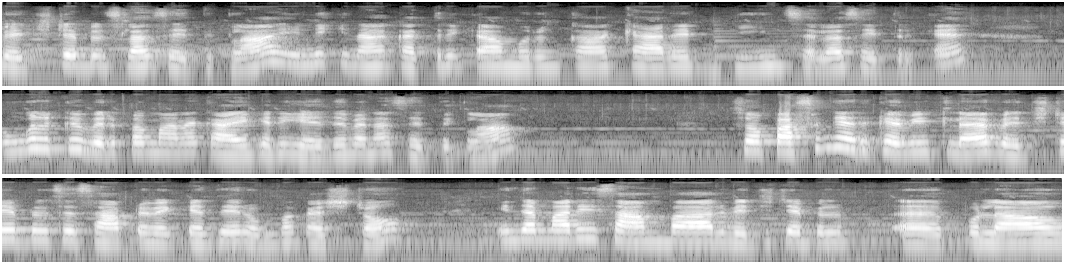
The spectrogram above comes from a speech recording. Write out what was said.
வெஜிடபிள்ஸ்லாம் சேர்த்துக்கலாம். இன்றைக்கி நான் கத்திரிக்காய் முருங்காய் கேரட் பீன்ஸ் எல்லாம் சேர்த்துருக்கேன். உங்களுக்கு விருப்பமான காய்கறி எது வேணால் சேர்த்துக்கலாம். ஸோ பசங்க இருக்க வீட்டில் வெஜிடபிள்ஸை சாப்பிட வைக்கிறதே ரொம்ப கஷ்டம். இந்த மாதிரி sambar vegetable pulao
